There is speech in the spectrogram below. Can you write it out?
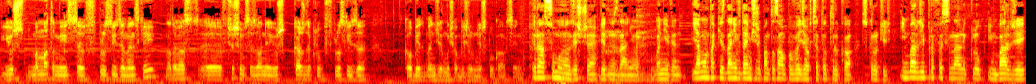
Już ma, to miejsce w Plus Lidze Męskiej, natomiast y, w przyszłym sezonie już każdy klub w Plus Lidze kobiet będzie musiał być również spółką akcyjną. Reasumując jeszcze w jednym zdaniu, bo nie wiem, ja mam takie zdanie, wydaje mi się, że pan to samo powiedział, chcę to tylko skrócić. Im bardziej profesjonalny klub, im bardziej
